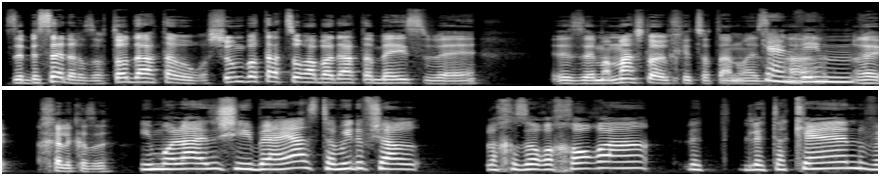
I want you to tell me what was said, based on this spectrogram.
זה בסדר זה אותו דאטה הוא רשום באותה צורה ב database וזה ממש לא הלחיץ אותנו איזה כן, ואם- החלק הזה. אם עולה איזושהי בעיה אז תמיד אפשר לחזור אחורה לת- לתקן ו-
